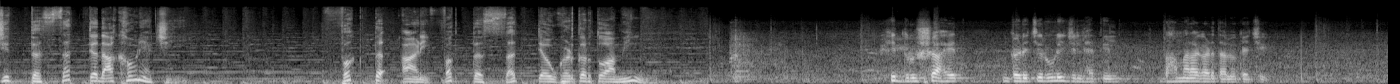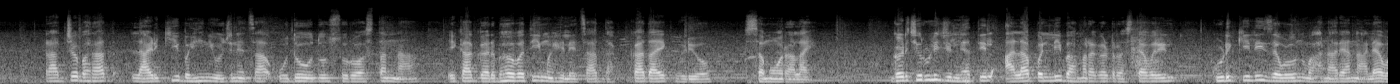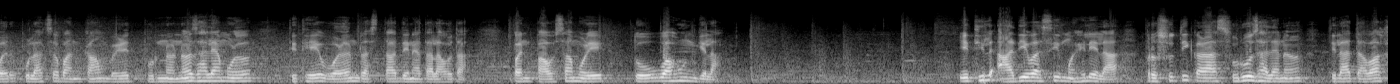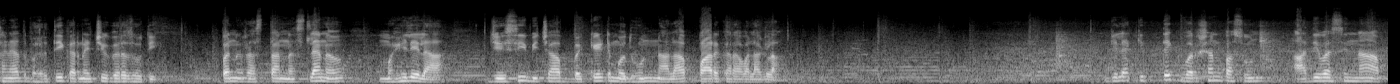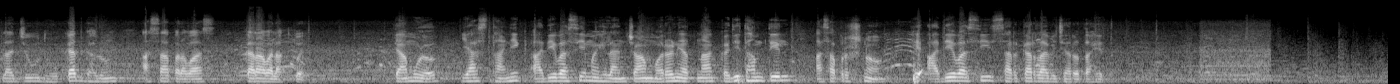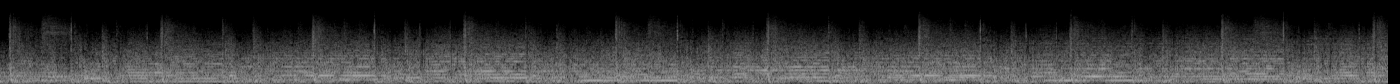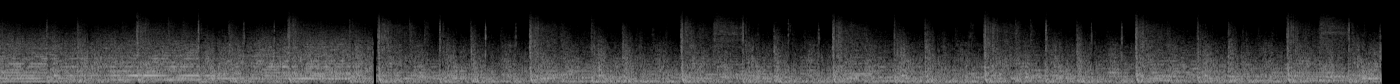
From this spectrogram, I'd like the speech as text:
जिद्द सत्य दाखवण्याची. फक्त आणि फक्त सत्य उघड करतो आम्ही. ही दृश्य आहेत गडचिरोली जिल्ह्यातील भामरागड तालुक्याची. राज्यभरात लाडकी बहीण योजनेचा उदो उदो सुरू असताना एका गर्भवती महिलेचा धक्कादायक व्हिडिओ समोर आलाय. गडचिरोली जिल्ह्यातील आलापल्ली भामरागड रस्त्यावरील कुडकिली जवळून वाहणाऱ्या नाल्यावर पुलाचं बांधकाम वेळेत पूर्ण न झाल्यामुळं तिथे वळण रस्ता देण्यात आला होता. पण पावसामुळे तो वाहून गेला. येथील आदिवासी महिलेला प्रसूती काळा सुरू झाल्यानं तिला दवाखान्यात भरती करण्याची गरज होती. पण रस्ता नसल्यानं महिलेला जे सी बीच्या बकेटमधून नाला पार करावा लागला. गेल्या कित्येक वर्षांपासून आदिवासींना आपला जीव धोक्यात घालून असा प्रवास करावा लागतोय. त्यामुळं या स्थानिक आदिवासी महिलांच्या मरण यातना कधी थांबतील असा प्रश्न हे आदिवासी सरकारला विचारत आहेत.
